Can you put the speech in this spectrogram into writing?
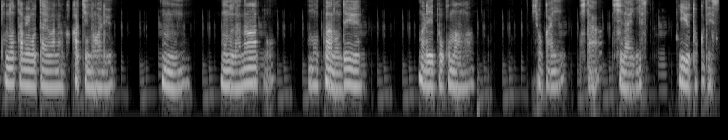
この食べ応えはなんか価値のある、うん、ものだなと思ったので、まあ、冷凍コマンは紹介した次第です。というとこです。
